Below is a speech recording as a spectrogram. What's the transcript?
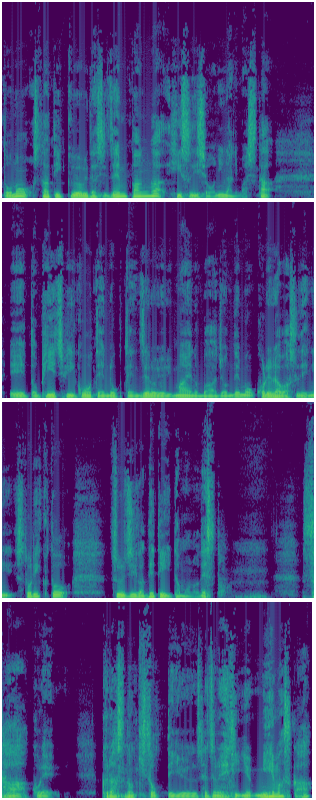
ドのスタティック呼び出し全般が非推奨になりました。えっ、と、PHP5.6.0 より前のバージョンでも、これらはすでにストリクト通知が出ていたものですと。さあ、これ、クラスの基礎っていう説明に見えますか？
